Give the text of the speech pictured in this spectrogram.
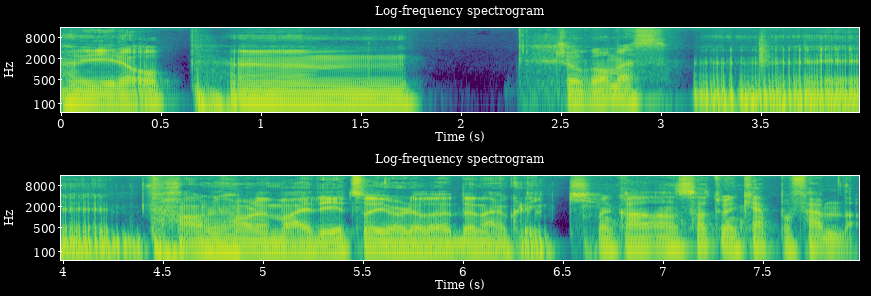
høyere opp. Um, Joe Gomez. eh, har, har du en vei dit, så gjør du jo det. Den er jo klink. Men kan, han satte jo en cap på fem, da.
